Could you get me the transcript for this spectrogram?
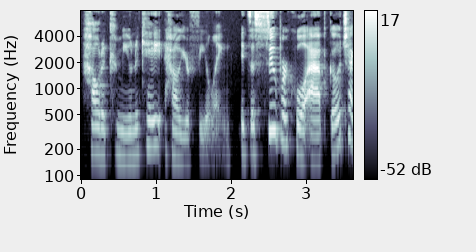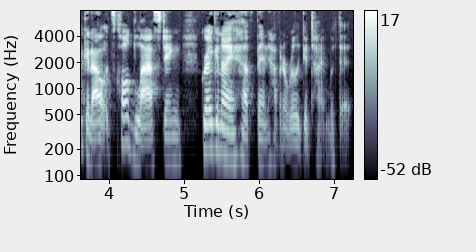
how to communicate how you're feeling. It's a super cool app. Go check it out. It's called Lasting. Greg and I have been having a really good time with it.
